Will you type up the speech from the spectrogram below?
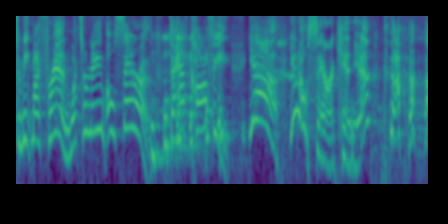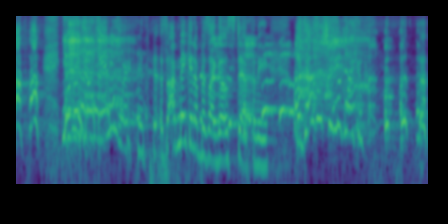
to meet my friend. What's her name? Oh, Sarah, to have coffee. Yeah, you know Sarah Kenya. you can go anywhere in this. I make it up as I go, Stephanie. But doesn't she look like a...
